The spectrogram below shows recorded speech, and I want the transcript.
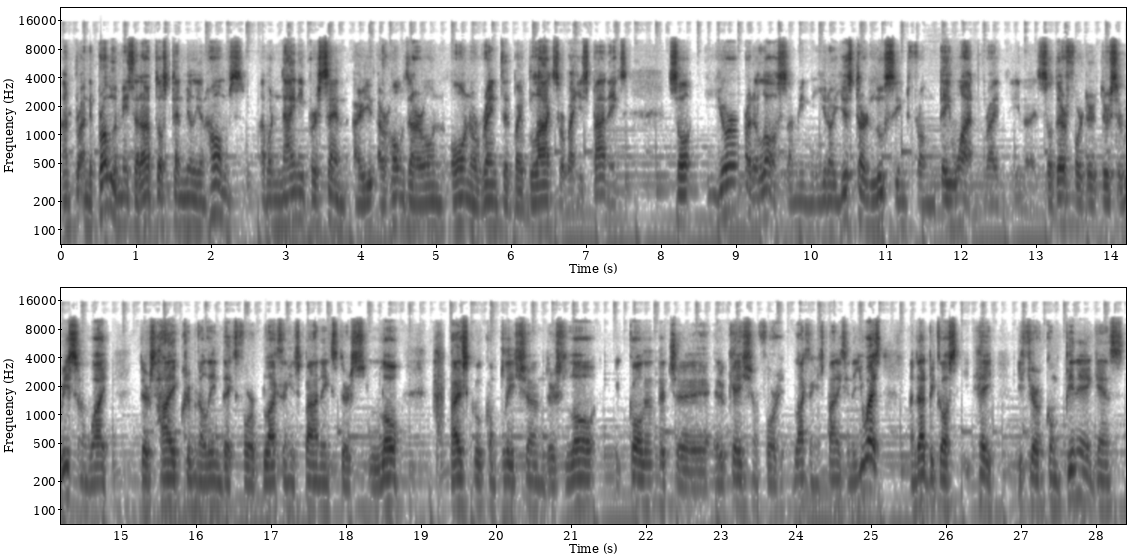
And, and the problem is that out of those 10 million homes, about 90% are, are homes that are owned, or rented by blacks or by Hispanics. So you're at a loss. I mean, you know, you start losing from day one, right? You know, so therefore there, there's a reason why there's high criminal index for blacks and Hispanics. There's low high school completion. There's low college uh, education for blacks and Hispanics in the U.S. And that because, hey, if you're competing against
